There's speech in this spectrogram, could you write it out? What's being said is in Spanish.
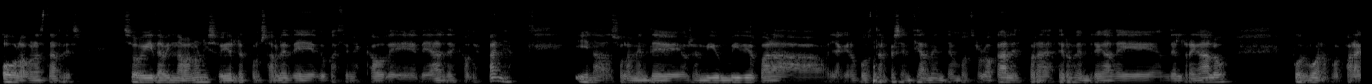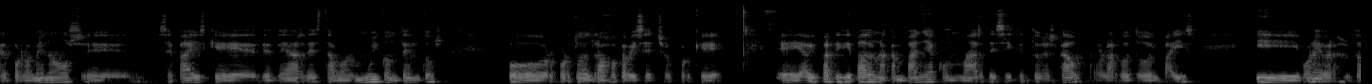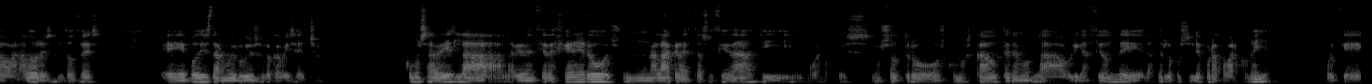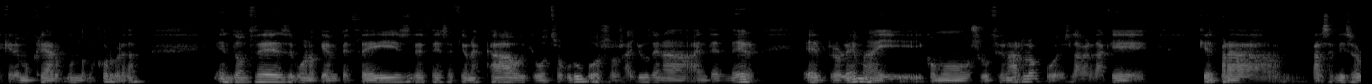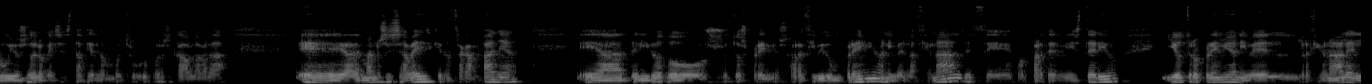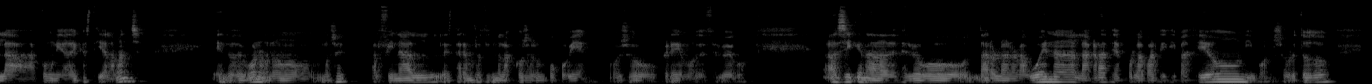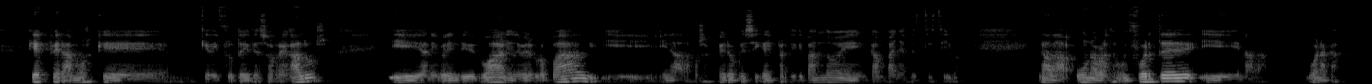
Hola, buenas tardes. Soy David Navalón y soy el responsable de Educación Scout de, de AS de Scout de España. Y nada, solamente os envío un vídeo para, ya que no puedo estar presencialmente en vuestros locales, para haceros entrega de- del regalo, pues bueno, pues para que por lo menos eh, sepáis que desde ASDE estamos muy contentos por, por todo el trabajo que habéis hecho, porque eh, habéis participado en una campaña con más de 600 scouts a lo largo de todo el país y bueno, y habéis resultado ganadores. Entonces, eh, podéis estar muy orgullosos de lo que habéis hecho. Como sabéis, la, la violencia de género es una lacra de esta sociedad y, bueno, pues nosotros como Scout tenemos la obligación de, de hacer lo posible por acabar con ella, porque queremos crear un mundo mejor, ¿verdad? Entonces, bueno, que empecéis desde sección Scout y que vuestros grupos os ayuden a, a entender el problema y, y cómo solucionarlo, pues la verdad que, que es para, para sentirse orgulloso de lo que se está haciendo en vuestro grupo de Scout, la verdad. Eh, además, no sé si sabéis que nuestra campaña eh, ha tenido dos, dos, premios. Ha recibido un premio a nivel nacional por parte del Ministerio y otro premio a nivel regional en la comunidad de Castilla-La Mancha. Entonces, bueno, no, no sé, al final estaremos haciendo las cosas un poco bien, o eso creemos, desde luego. Así que nada, desde luego daros la enhorabuena, las gracias por la participación y bueno, sobre todo que esperamos que disfrutéis de esos regalos y a nivel individual y a nivel global y, y, nada, pues espero que sigáis participando en campañas de este estilo. Nada, un abrazo muy fuerte y nada, buena caza.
